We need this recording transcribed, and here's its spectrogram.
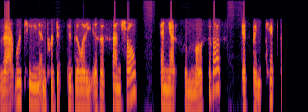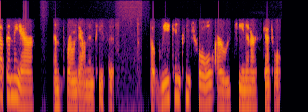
that routine and predictability is essential. And yet, for most of us, it's been kicked up in the air and thrown down in pieces. But we can control our routine and our schedule.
